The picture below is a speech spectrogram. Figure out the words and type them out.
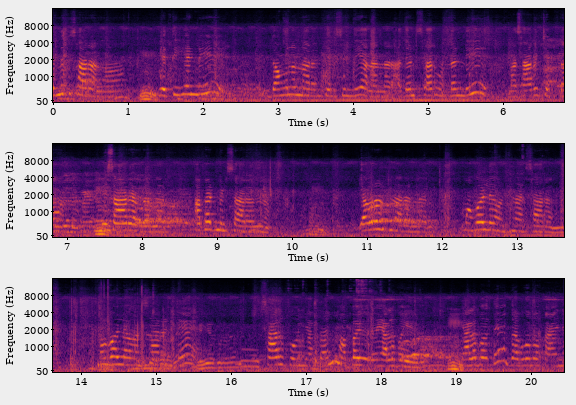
ఎందుకు సార్ అన్నా? ఉమ్. "ఏ, తీయండి దొంగలు ఉన్నారని తెలిసింది అని అన్నారు. అదేంటి సార్ ఉండండి మా సార్ చెప్తాం అన్నాం మీ సార్ ఎవరు అన్నారు? అపార్ట్మెంట్ సార్ అన్నా. ఎవరు ఉంటున్నారు అన్నారు? మగోళ్ళే ఉంటున్నారు సార్ అన్న. మగోళ్ళే ఉంటున్నారంటే "ఉమ్, సార్ ఫోన్ చేస్తాను మా అబ్బాయి వెళ్ళబోయాడు. వెళ్ళబోతే గబగబా ఒక ఆయన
